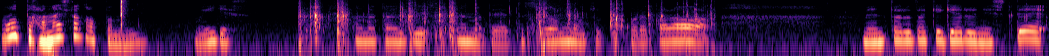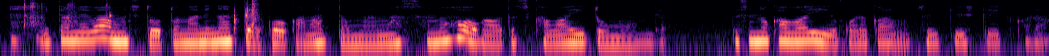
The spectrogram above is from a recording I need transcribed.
もっと話したかったのに。もういいです。こんな感じなので私はもうちょっとこれからメンタルだけギャルにして見た目はもうちょっと大人になっていこうかなって思います。その方が私可愛いと思うんで。私の可愛いをこれからも追求していくから。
